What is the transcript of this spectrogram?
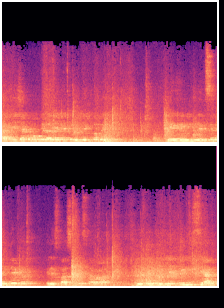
Aquí ya como quedaría en el proyecto de, del- cementerio, el espacio que estaba desde el proyecto inicial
